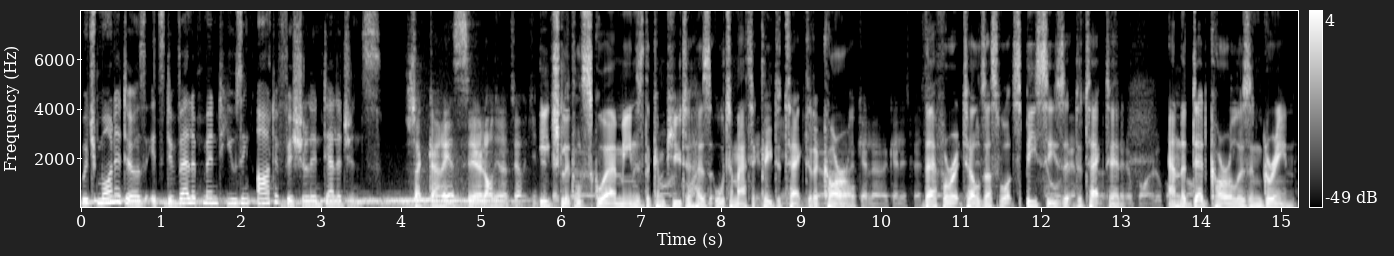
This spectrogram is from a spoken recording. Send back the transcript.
which monitors its development using artificial intelligence. Each little square means the computer has automatically detected a coral. Therefore, it tells us what species it detected, and the dead coral is in green.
